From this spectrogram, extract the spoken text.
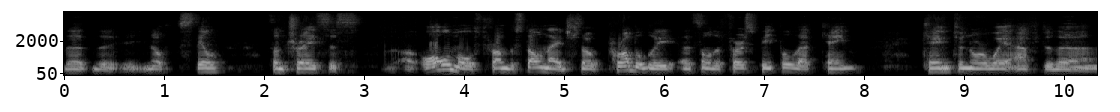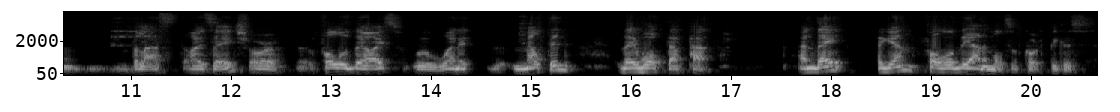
The the you know still some traces almost from the Stone Age. So probably uh, some of the first people that came came to Norway after the the last ice age or followed the ice when it melted. They walked that path, and they again followed the animals, of course, because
